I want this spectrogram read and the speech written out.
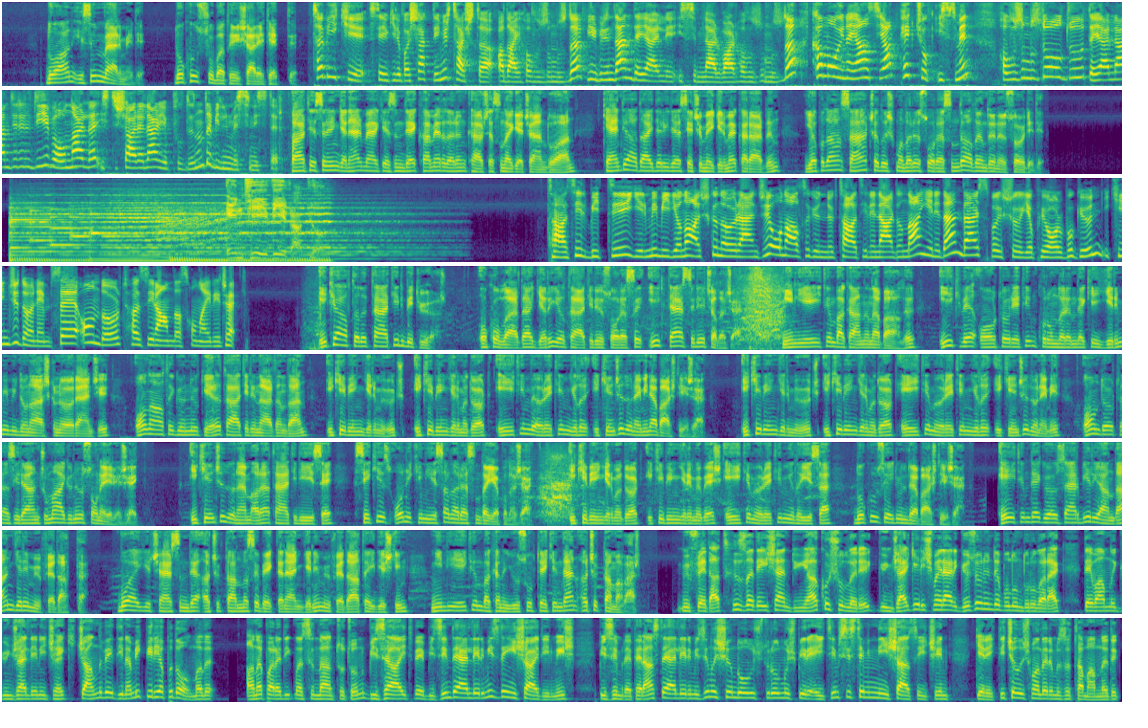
Doğan isim vermedi. 9 Şubat'ı işaret etti. Tabii ki sevgili Başak Demirtaş da aday havuzumuzda. Birbirinden değerli isimler var havuzumuzda. Kamuoyuna yansıyan pek çok ismin havuzumuzda olduğu, değerlendirildiği ve onlarla istişareler yapıldığını da bilinmesini isterim. Partisinin genel merkezinde kameraların karşısına geçen Doğan, kendi adaylarıyla seçime girme kararının yapılan saha çalışmaları sonrasında alındığını söyledi. NTV Radyo Tatil bitti. 20 milyonu aşkın öğrenci 16 günlük tatilin ardından yeniden ders başı yapıyor bugün. İkinci dönemse 14 Haziran'da sona erecek. İki haftalık tatil bitiyor. Okullarda yarı yıl tatili sonrası ilk ders zili çalacak. Milli Eğitim Bakanlığı'na bağlı ilk ve orta öğretim kurumlarındaki 20 milyonu aşkın öğrenci 16 günlük yarı tatilin ardından 2023-2024 eğitim ve öğretim yılı ikinci dönemine başlayacak. 2023-2024 eğitim öğretim yılı ikinci dönemi 14 Haziran Cuma günü sona erecek. İkinci dönem ara tatili ise 8-12 Nisan arasında yapılacak. 2024-2025 eğitim öğretim yılı ise 9 Eylül'de başlayacak. Eğitimde gözler bir yandan yeni müfredatta. Bu ay içerisinde açıklanması beklenen yeni müfredata ilişkin Milli Eğitim Bakanı Yusuf Tekin'den açıklama var. Müfredat hızla değişen dünya koşulları, güncel gelişmeler göz önünde bulundurularak devamlı güncellenecek, canlı ve dinamik bir yapıda olmalı. Ana paradigmasından tutun bize ait ve bizim değerlerimizle inşa edilmiş, bizim referans değerlerimizin ışığında oluşturulmuş bir eğitim sisteminin inşası için gerekli çalışmalarımızı tamamladık.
